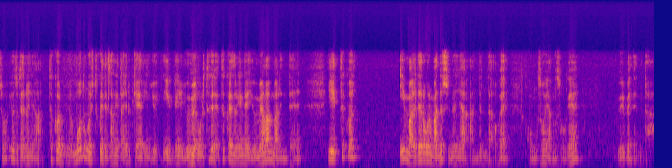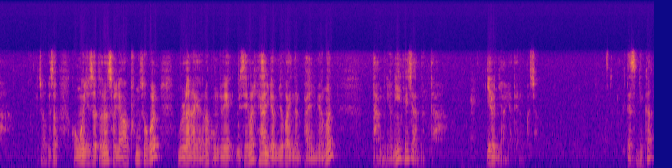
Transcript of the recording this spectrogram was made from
그죠? 이것도 되느냐? 특허 모든 것이 특허의 대상이다. 이렇게 유- 이게 유명 우리 특허 특허에서는 굉장히 유명한 말인데 이 특허 이 말대로 그걸 만들 수 있느냐? 안 된다. 왜? 공소양속에 위배된다. 그죠? 그래서 공공의 질서 또는 선량한 풍속을 문란하게 하거나 공중의 위생을 해할 염려가 있는 발명은 당연히 되지 않는다. 이런 이야기가 되는 거죠. 됐습니까?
